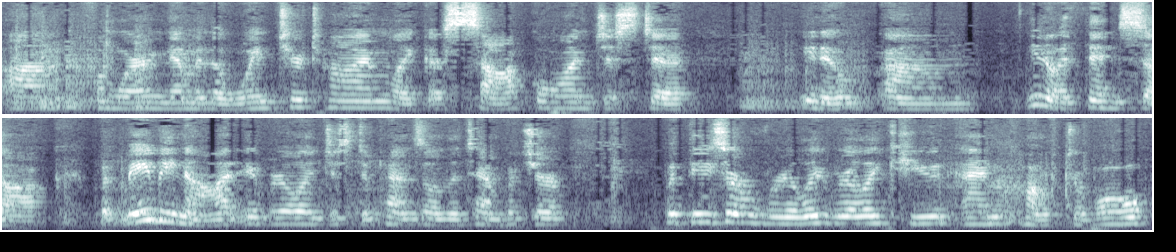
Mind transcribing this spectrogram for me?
um, if I'm wearing them in the winter time, like a sock on just to, you know, um, you know, a thin sock. But maybe not. It really just depends on the temperature. But these are really, really cute and comfortable.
